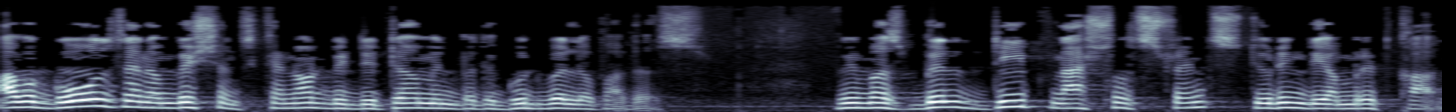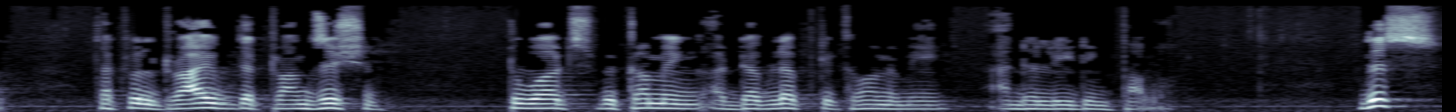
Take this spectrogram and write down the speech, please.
our goals and ambitions cannot be determined by the goodwill of others. We must build deep national strengths during the Amrit Kal that will drive the transition towards becoming a developed economy and a leading power. This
